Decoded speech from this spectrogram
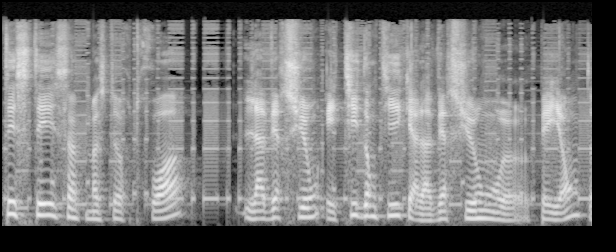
tester SyncMaster 3. La version est identique à la version euh, payante,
